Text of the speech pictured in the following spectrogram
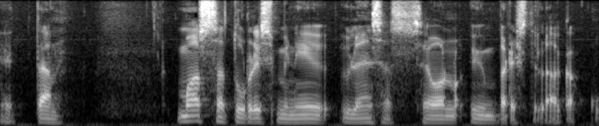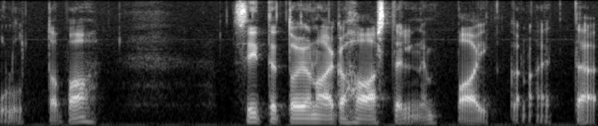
että massaturismi, niin yleensä se on ympäristölle aika kuluttavaa. Sitten toi on aika haasteellinen paikkana, että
